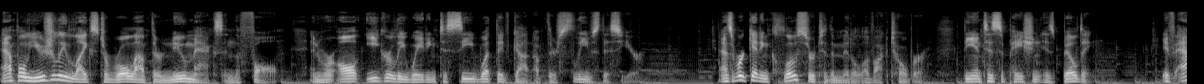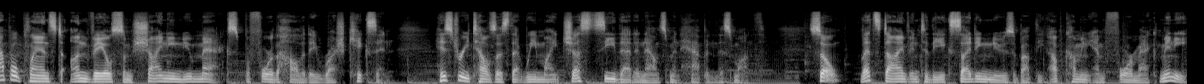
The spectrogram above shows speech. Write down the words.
Apple usually likes to roll out their new Macs in the fall, and we're all eagerly waiting to see what they've got up their sleeves this year. As we're getting closer to the middle of October, the anticipation is building. If Apple plans to unveil some shiny new Macs before the holiday rush kicks in, history tells us that we might just see that announcement happen this month. So, let's dive into the exciting news about the upcoming M4 Mac Mini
